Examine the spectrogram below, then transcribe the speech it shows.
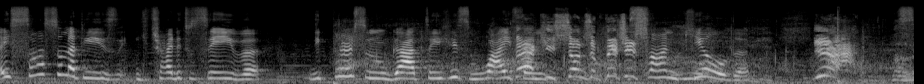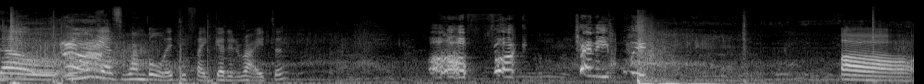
it's awesome that he's he tried to save uh, the person who got his wife Back, and you sons of bitches! son killed. Yeah! So he only has one bullet, if I get it right. Oh, fuck! Kenny, please! Oh.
